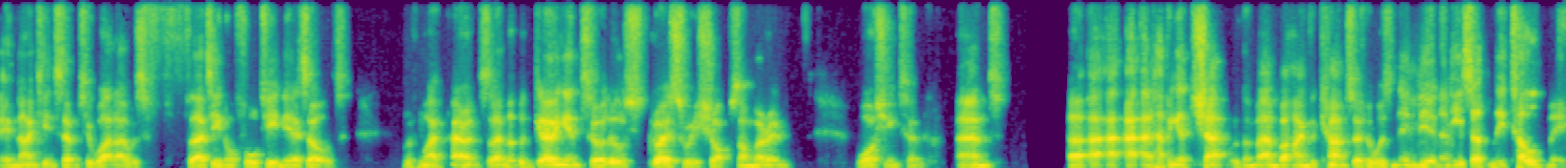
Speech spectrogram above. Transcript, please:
in 1971. I was 13 or 14 years old with mm-hmm. my parents. I remember going into a little grocery shop somewhere in Washington and uh, and having a chat with the man behind the counter who was an Indian, and he suddenly told me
